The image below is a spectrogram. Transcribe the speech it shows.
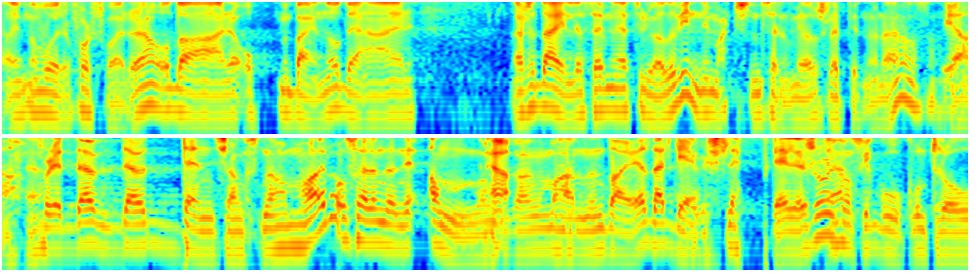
eh, En av våre forsvarere. Og da er det opp med beinet, og det er, det er så deilig å se. Men jeg tror jeg hadde vunnet matchen selv om vi hadde sluppet under der. Altså. Ja, for det, er, det er jo den sjansen han har, og så er det den i andre Ja. med han en Daye. Det er det vi slipper til. Ellers så har vi Ja. ganske god kontroll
